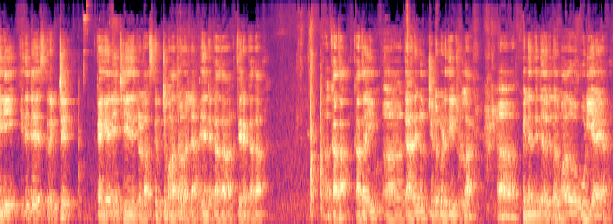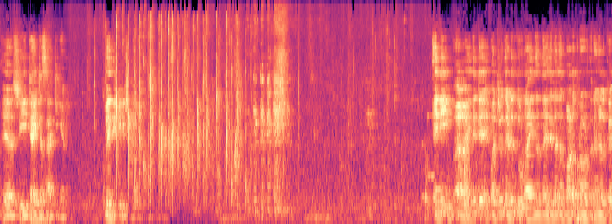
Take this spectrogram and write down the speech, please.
ഇനി ഇതിന്റെ സ്ക്രിപ്റ്റ് കൈകാര്യം ചെയ്തിട്ടുള്ള സ്ക്രിപ്റ്റ് മാത്രമല്ല ഇതിന്റെ കഥ തിരക്കഥ കഥ കഥയും ഗാനങ്ങളും ചിട്ടപ്പെടുത്തിയിട്ടുള്ള പിന്നെ ഇതിന്റെ ഒരു നിർമ്മാതാവ് കൂടിയായ ശ്രീ ടൈറ്റസ് ആറ്റിക്കൽ ക്ഷണിക്കുന്നു. ഇനിയും ഇതിന്റെ മറ്റൊരു നെടുന്തൂണായി നിന്ന് ഇതിന്റെ നിർമ്മാണ പ്രവർത്തനങ്ങൾക്ക്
